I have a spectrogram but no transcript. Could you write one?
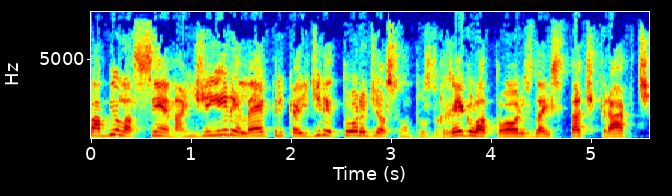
Fabiola Sena, engenheira elétrica e diretora de assuntos regulatórios da Statcraft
